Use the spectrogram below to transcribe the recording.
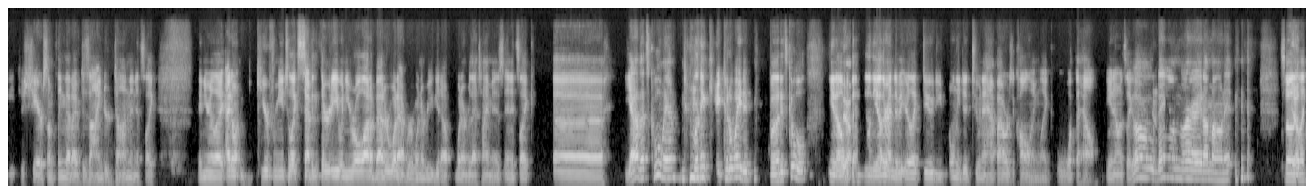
wait to share something that I've designed or done, and it's like and you're like, I don't hear from you till like 7:30 when you roll out of bed or whatever, whenever you get up, whatever that time is. And it's like, uh yeah, that's cool, man. like it could have waited, but it's cool. You know, yeah. but then on the other end of it, you're like, dude, you only did two and a half hours of calling. Like, what the hell? You know, it's like, oh damn, all right, I'm on it. so yep. like,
